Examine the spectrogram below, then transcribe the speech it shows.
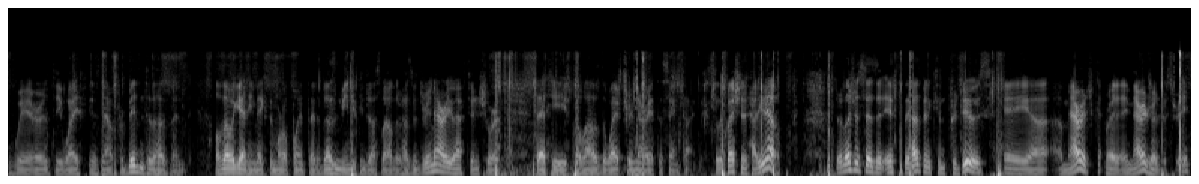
where the wife is now forbidden to the husband. Although, again, he makes the moral point that it doesn't mean you can just allow the husband to remarry. You have to ensure that he allows the wife to remarry at the same time. So the question is, how do you know? So Rav says that if the husband can produce a, uh, a marriage right, a marriage registry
